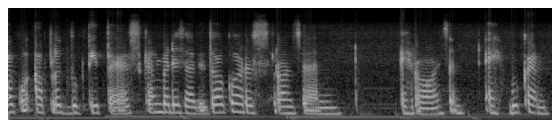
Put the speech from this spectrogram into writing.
aku upload bukti tes kan pada saat itu aku harus ronsen eh ronsen eh bukan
